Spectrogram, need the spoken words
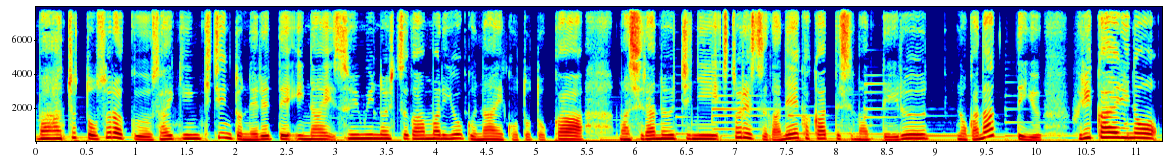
まあちょっとおそらく最近きちんと寝れていない睡眠の質があんまり良くないこととか、まあ、知らぬうちにストレスがねかかってしまっているのかなっていう振り返りの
